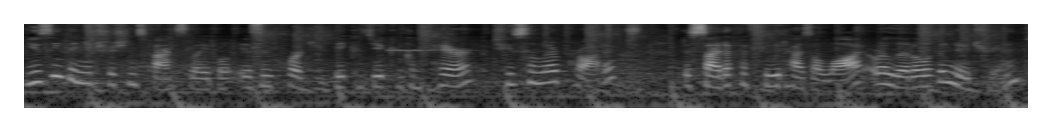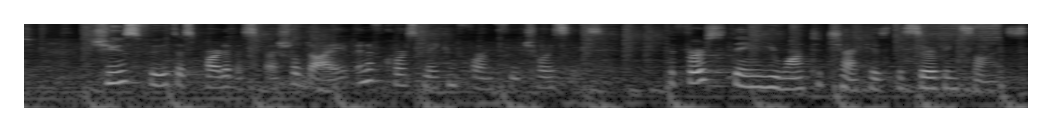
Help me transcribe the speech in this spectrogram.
Using the Nutrition Facts label is important because you can compare two similar products, decide if a food has a lot or little of a nutrient, Choose foods as part of a special diet and of course make informed food choices. The first thing you want to check is the serving size.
